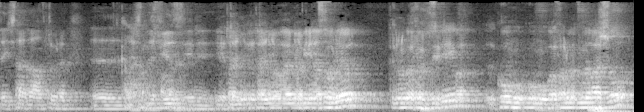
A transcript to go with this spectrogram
tem estado à altura neste defesa eu, tenho, eu tenho a minha opinião sobre ele, que nunca foi positiva, como, como a forma como ele lá chegou,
